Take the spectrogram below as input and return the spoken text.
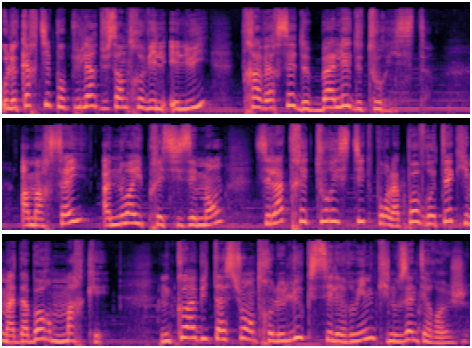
où le quartier populaire du centre-ville et lui traversait de balais de touristes. À Marseille, à Noailles précisément, c'est l'attrait touristique pour la pauvreté qui m'a d'abord marqué. Une cohabitation entre le luxe et les ruines qui nous interroge.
